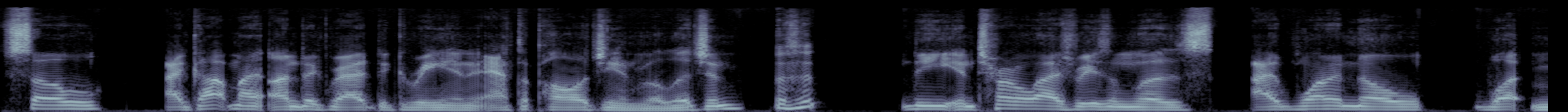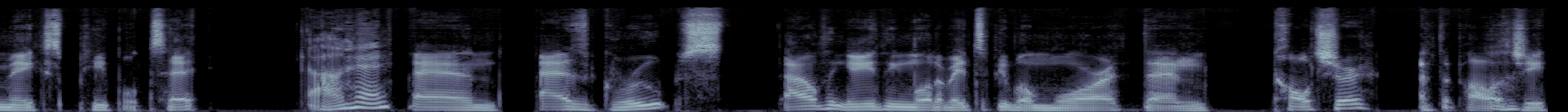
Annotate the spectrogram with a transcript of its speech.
So I got my undergrad degree in anthropology and religion. Mhm. The internalized reason was I want to know what makes people tick. Okay. And as groups, I don't think anything motivates people more than culture, anthropology,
